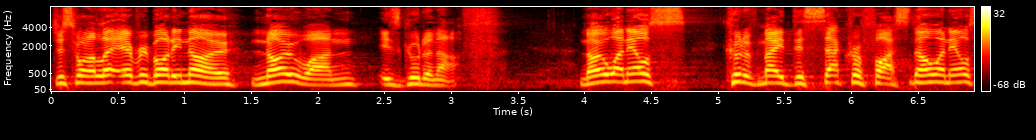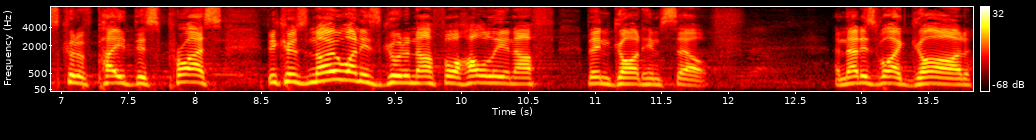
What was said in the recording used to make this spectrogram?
Just want to let everybody know no one is good enough. No one else could have made this sacrifice. No one else could have paid this price because no one is good enough or holy enough than God Himself. And that is why God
